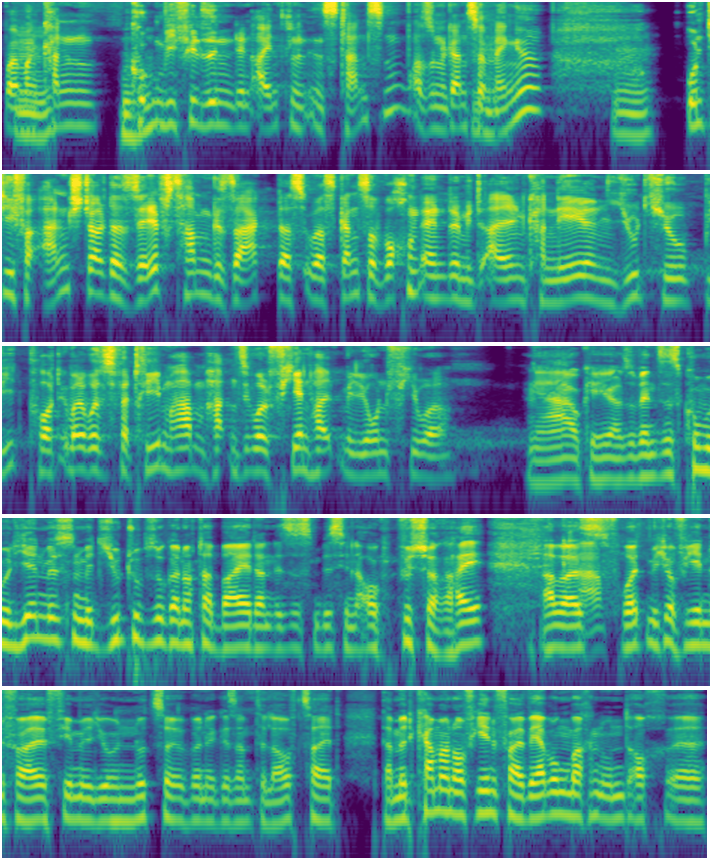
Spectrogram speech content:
weil mhm. man kann mhm. gucken, wie viel sind in den einzelnen Instanzen, also eine ganze mhm. Menge. Mhm. Und die Veranstalter selbst haben gesagt, dass über das ganze Wochenende mit allen Kanälen, YouTube, Beatport, überall, wo sie es vertrieben haben, hatten sie wohl viereinhalb Millionen Viewer. Ja, okay. Also wenn sie es kumulieren müssen mit YouTube sogar noch dabei, dann ist es ein bisschen Augenwischerei. Aber Klar. es freut mich auf jeden Fall. Vier Millionen Nutzer über eine gesamte Laufzeit. Damit kann man auf jeden Fall Werbung machen und auch äh,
